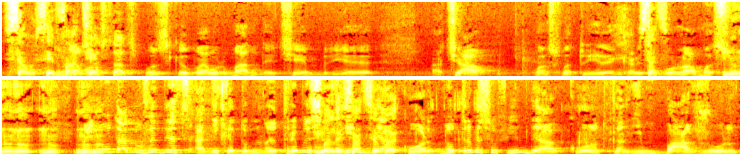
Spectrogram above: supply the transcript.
Sau se face... ați spus că va urma în decembrie acea consfătuire în care Stați. se vor lua măsuri. Nu, nu, nu. nu, păi nu, nu, dar nu vedeți, adică domnule, trebuie să mă fim de vă... acord, nu trebuie să fim de acord că limbajul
